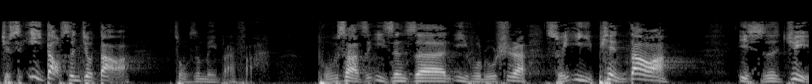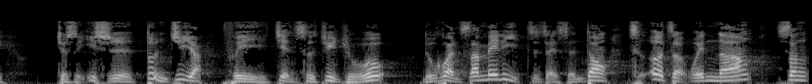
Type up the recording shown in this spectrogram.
就是意到生就到啊！众生没办法，菩萨之意生生亦复如是啊，随意骗道啊，一时具就是一时顿具啊，非见识具足。如幻三昧力，自在神通，此二者为能生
